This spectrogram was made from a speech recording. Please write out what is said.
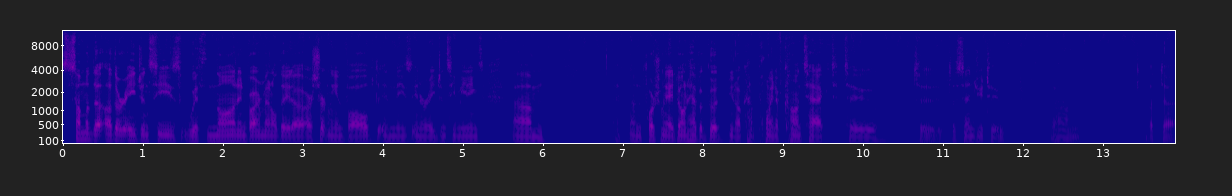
some of the other agencies with non-environmental data are certainly involved in these interagency meetings. Um, unfortunately, I don't have a good, you know, kind of point of contact to to to send you to, um, but uh,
